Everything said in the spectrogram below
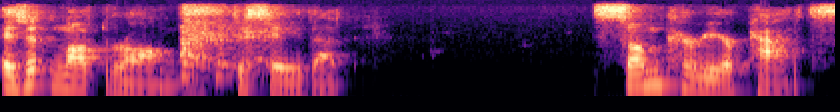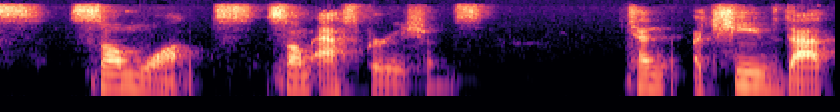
Is it not wrong to say that some career paths, some wants, some aspirations can achieve that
